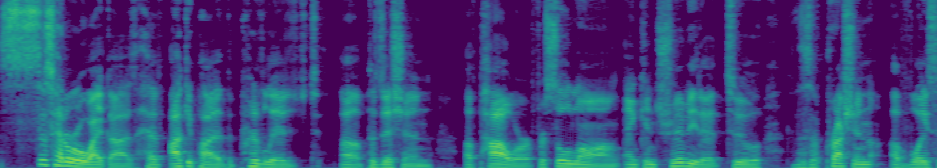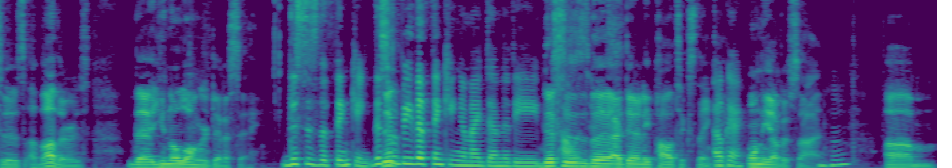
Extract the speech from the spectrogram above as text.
cis hetero white guys have occupied the privileged uh, position of power for so long and contributed to the suppression of voices of others that you no longer get a say. This is the thinking. This, This- would be the thinking and identity. This politics. is the identity politics thinking Okay. on the other side. Um,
